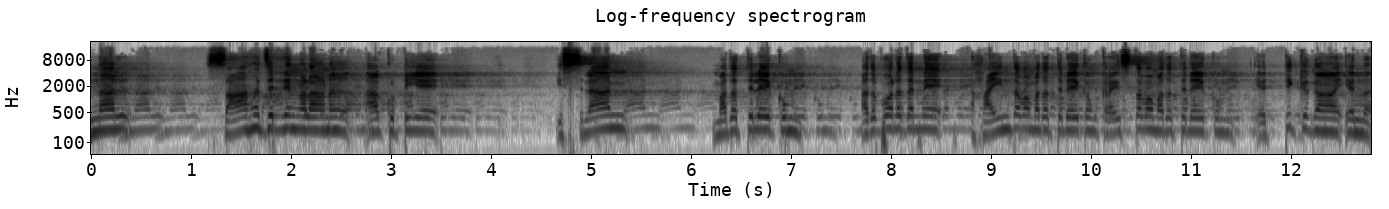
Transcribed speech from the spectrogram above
എന്നാൽ സാഹചര്യങ്ങളാണ് ആ കുട്ടിയെ ഇസ്ലാം മതത്തിലേക്കും അതുപോലെ തന്നെ ഹൈന്ദവ മതത്തിലേക്കും ക്രൈസ്തവ മതത്തിലേക്കും എത്തിക്കുക എന്ന്.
